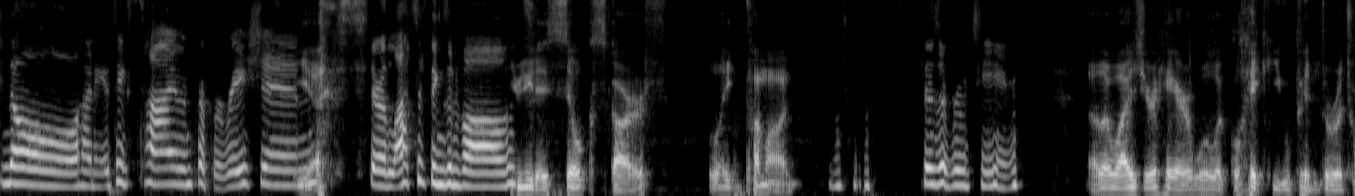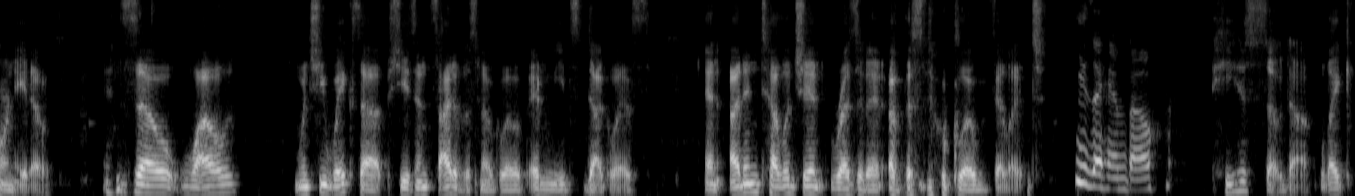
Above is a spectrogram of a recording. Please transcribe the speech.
No, honey, it takes time and preparation. yes There are lots of things involved. you need a silk scarf like come on There's a routine. Otherwise, your hair will look like you've been through a tornado. And so, while when she wakes up, she's inside of the snow globe and meets Douglas, an unintelligent resident of the snow globe village. He's a himbo. He is so dumb. Like,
